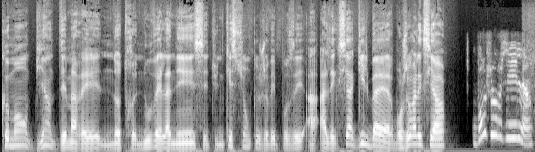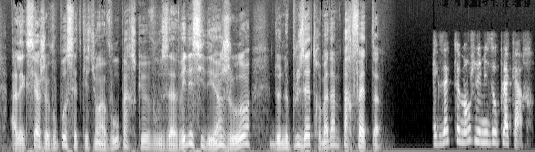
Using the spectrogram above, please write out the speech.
Comment bien démarrer notre nouvelle année? C'est une question que je vais poser à Alexia Gilbert. Bonjour Alexia. Bonjour Gilles. Alexia, je vous pose cette question à vous parce que vous avez décidé un jour de ne plus être Madame Parfaite. Exactement, je l'ai mise au placard.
